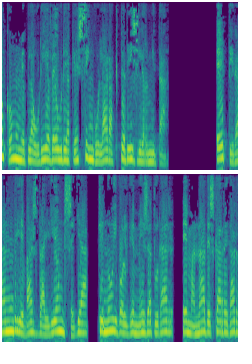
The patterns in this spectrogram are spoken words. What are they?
Oh com me plauria veure aquest singular acte dix l'ermità. E tirant llevas d'allí on seia, que no hi volgué més aturar, em anà a descarregar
